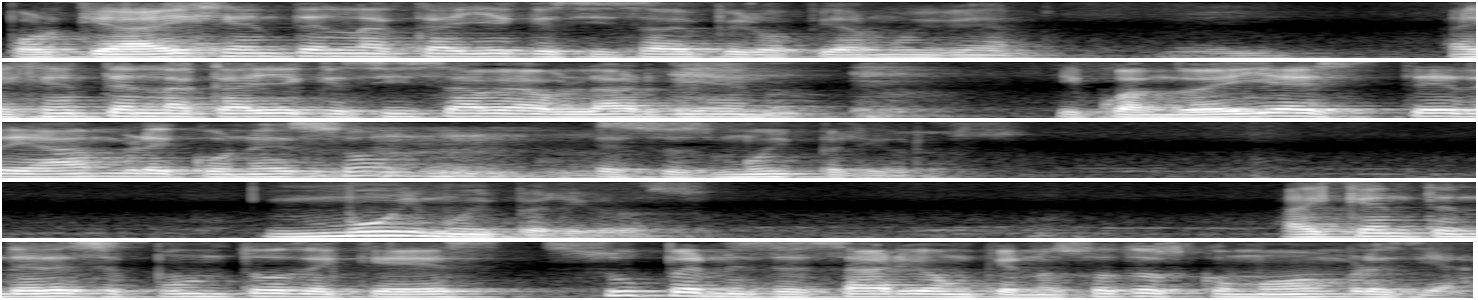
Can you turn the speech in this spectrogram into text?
Porque hay gente en la calle que sí sabe piropear muy bien. Hay gente en la calle que sí sabe hablar bien. Y cuando ella esté de hambre con eso, eso es muy peligroso. Muy, muy peligroso. Hay que entender ese punto de que es súper necesario, aunque nosotros como hombres ya,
